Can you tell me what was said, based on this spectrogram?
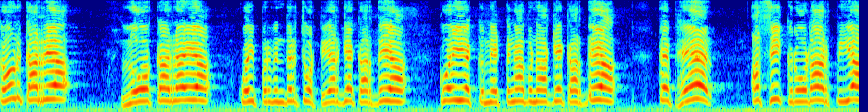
ਕੌਣ ਕਰ ਰਿਹਾ? ਲੋਕ ਕਰ ਰਹੇ ਆ, ਕੋਈ ਪਰਵਿੰਦਰ ਝੋਟੇ ਵਰਗੇ ਕਰਦੇ ਆ, ਕੋਈ ਇਹ ਕਮੇਟੀਆਂ ਬਣਾ ਕੇ ਕਰਦੇ ਆ, ਤੇ ਫਿਰ 80 ਕਰੋੜਾ ਰੁਪਇਆ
